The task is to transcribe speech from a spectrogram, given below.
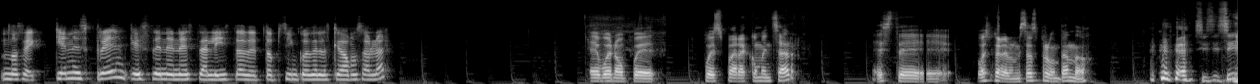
no sé, quiénes creen que estén en esta lista de top 5 de los que vamos a hablar. Eh, bueno, pues, pues para comenzar, este... Oh, espera, me estás preguntando. Sí, sí, sí.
